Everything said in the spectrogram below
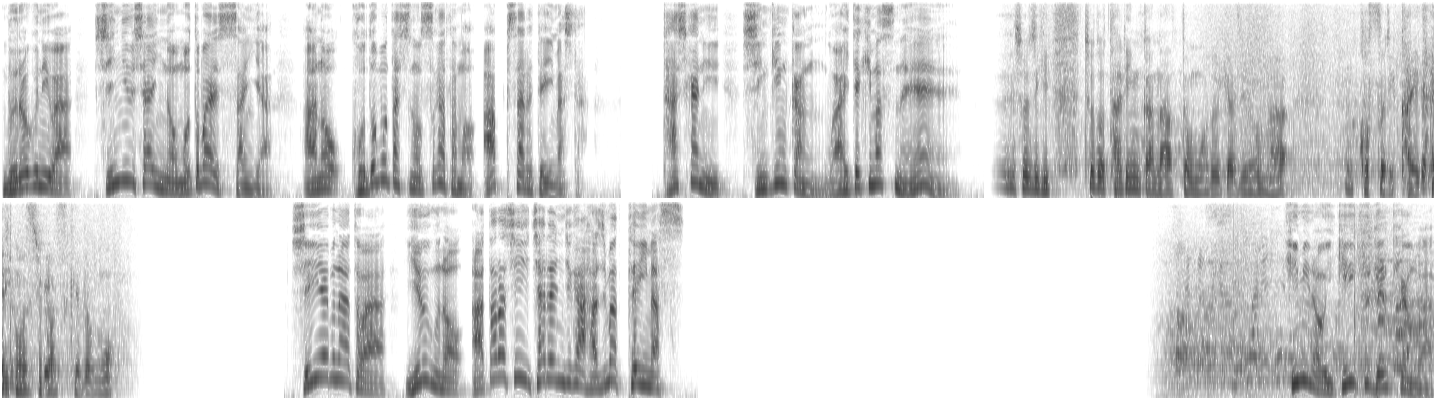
ブログには新入社員の本林さんやあの子供たちの姿もアップされていました。確かに親近感湧いてきますね。正直ちょっと足りんかなと思う時は自分がこっそり書いたりもしますけども。CM の後は遊具の新しいチャレンジが始まっています日々の生き生き元気館は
